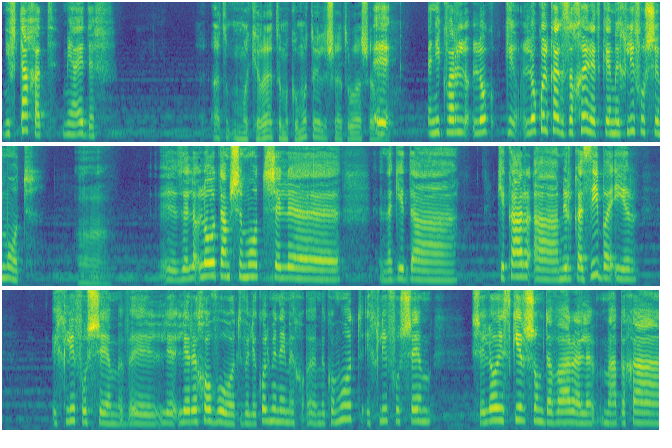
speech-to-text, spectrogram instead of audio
נפתחת מהעדף. את מכירה את המקומות האלה שאת רואה שם? אה, אני כבר לא, לא, לא כל כך זוכרת, כי הם החליפו שמות. אה. זה לא, לא אותם שמות של אה, נגיד הכיכר המרכזי בעיר, החליפו שם לרחובות ולכל מיני מקומות, החליפו שם שלא הזכיר שום דבר על המהפכה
